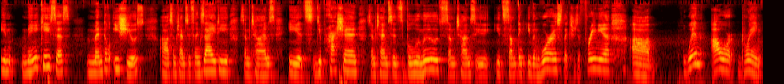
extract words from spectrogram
in many cases, mental issues. Uh, sometimes it's anxiety, sometimes it's depression, sometimes it's blue moods, sometimes it's something even worse like schizophrenia. Uh, when our brain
